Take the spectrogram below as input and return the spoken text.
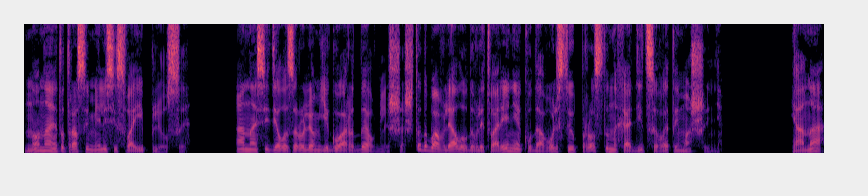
но на этот раз имелись и свои плюсы. Она сидела за рулем Ягуара Делглиша, что добавляло удовлетворение к удовольствию просто находиться в этой машине. И она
